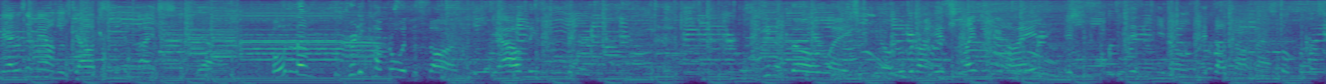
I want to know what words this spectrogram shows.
Yeah, his MA on those gallops is looking nice. Yeah. Both of them pretty comfortable with the song. Yeah, all things considered. Even though, like, you know, Lubanah is slightly behind, it's, it, you know, it does not matter. So close.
